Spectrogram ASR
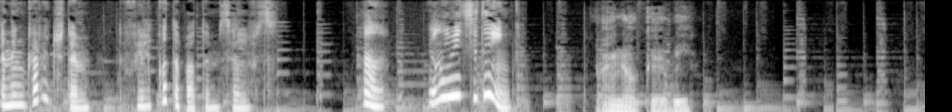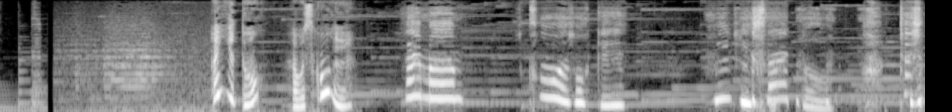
and encourage them to feel good about themselves. Huh, really makes you think. I know, Kirby. Hi, you two. How was school? Hi, Mom. School was okay. Really sad though. Just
